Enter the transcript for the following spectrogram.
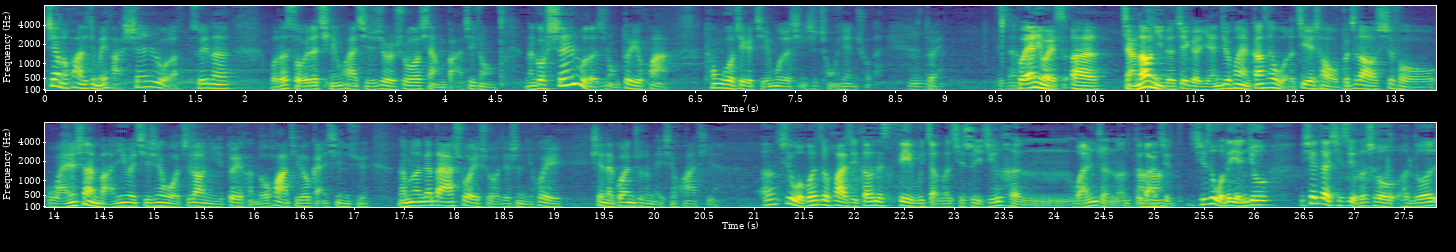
这样的话题就没法深入了。所以呢，我的所谓的情怀，其实就是说想把这种能够深入的这种对话，通过这个节目的形式重现出来。嗯，对不，anyways，呃，讲到你的这个研究方向，刚才我的介绍我不知道是否完善吧，因为其实我知道你对很多话题都感兴趣，能不能跟大家说一说，就是你会现在关注的哪些话题？嗯，其实我关注的话题，刚才 Steve 讲的其实已经很完整了，对吧？就其实我的研究，现在其实有的时候很多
